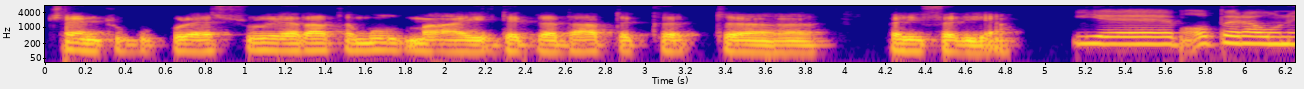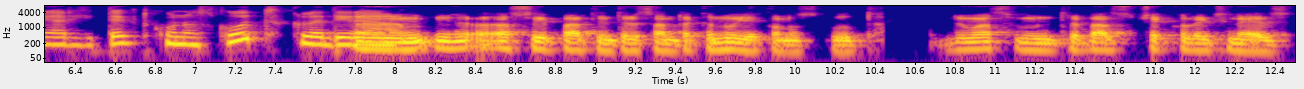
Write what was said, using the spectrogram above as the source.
centrul Bucureștiului arată mult mai degradat decât uh, periferia. E opera unui arhitect cunoscut, clădirea? Um, asta e parte interesantă, că nu e cunoscut. Dumneavoastră mă întrebați ce colecționez.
